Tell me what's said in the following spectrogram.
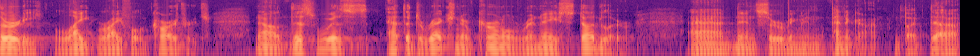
30 light rifle cartridge. Now, this was at the direction of Colonel Rene Studler, and then serving in the Pentagon. But uh,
